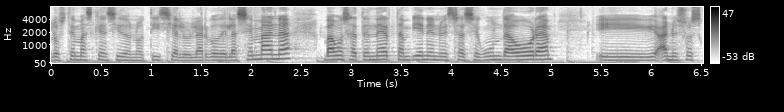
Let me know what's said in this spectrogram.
los temas que han sido noticia a lo largo de la semana. Vamos a tener también en nuestra segunda hora eh, a nuestros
